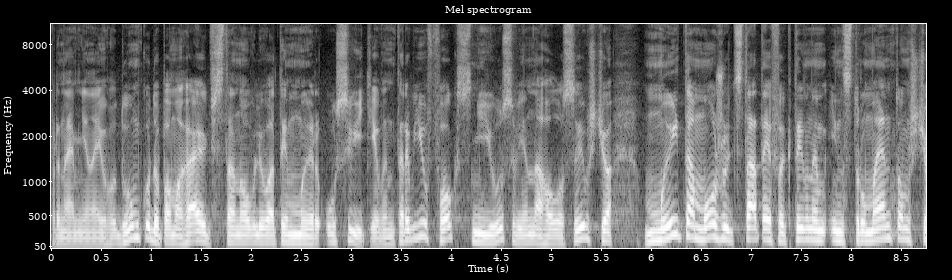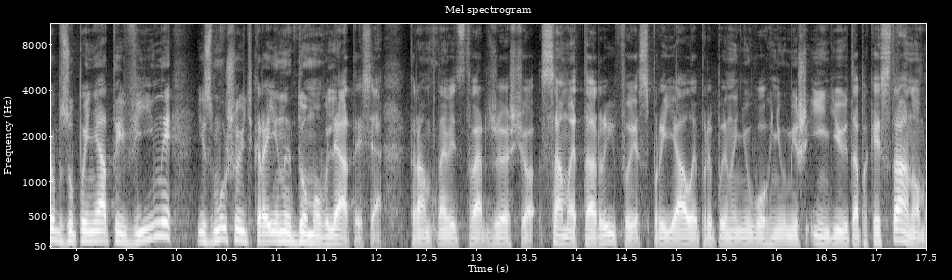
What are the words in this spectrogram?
принаймні на його думку, допомагають встановлювати мир у світі. В інтерв'ю Fox News він наголосив, що мита можуть стати ефективним інструментом, щоб зупиняти війни і змушують країни домовлятися. Трамп навіть стверджує, що саме тарифи сприяли припиненню вогню між Індією та Пакистаном.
